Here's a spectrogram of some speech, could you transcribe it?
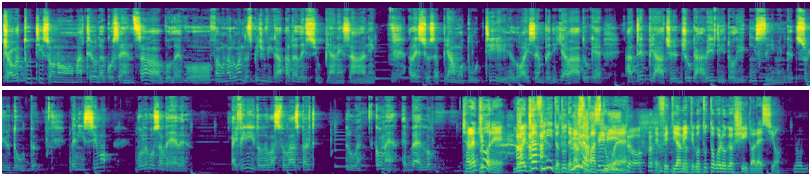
Ciao a tutti, sono Matteo da Cosenza, volevo fare una domanda specifica ad Alessio Pianesani. Alessio, sappiamo tutti, lo hai sempre dichiarato, che a te piace giocare i titoli in streaming su YouTube. Benissimo, volevo sapere, hai finito The Last of Us Part 2? Com'è? È bello? C'ha ragione, lo hai già finito tu della Last of Us 2? Eh? Effettivamente, con tutto quello che è uscito, Alessio. Non,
